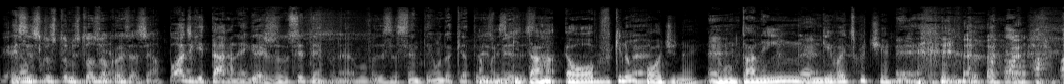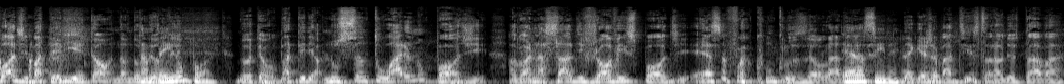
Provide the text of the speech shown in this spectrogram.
Esses costumes todos vão acontecer assim, ó. Pode guitarra na igreja? Só desse tempo, né? Eu vou fazer 61 daqui a Ah, três mas meses. guitarra é óbvio que não pode, né? Não tá nem. Ninguém vai discutir. Pode bateria, então? No, no Também não pode. No teu bateria, no santuário não pode. Agora na sala de jovens pode. Essa foi a conclusão lá da, Era assim, né? da Igreja Batista, lá onde eu estava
